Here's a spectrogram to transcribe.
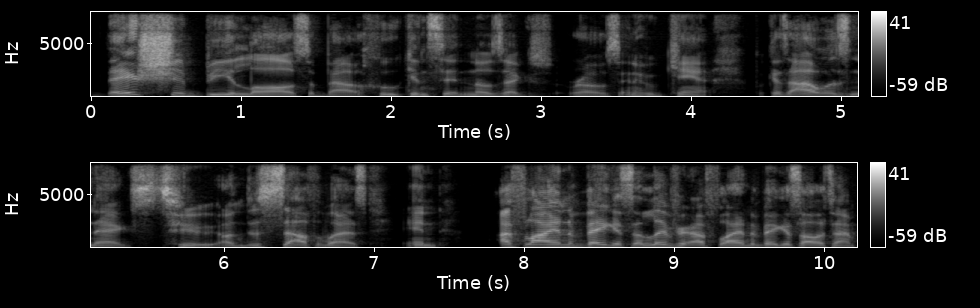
there should be laws about who can sit in those exit rows and who can't. Because I was next to on this Southwest, and I fly into Vegas. I live here. I fly into Vegas all the time,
